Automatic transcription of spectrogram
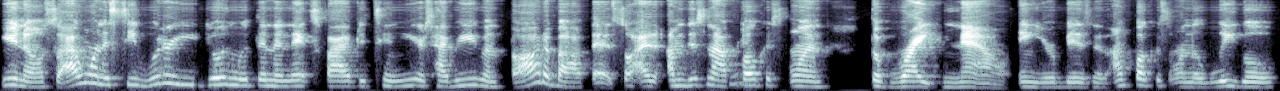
you know, so I want to see what are you doing within the next five to 10 years? Have you even thought about that? So I, am just not right. focused on the right now in your business. I'm focused on the legal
